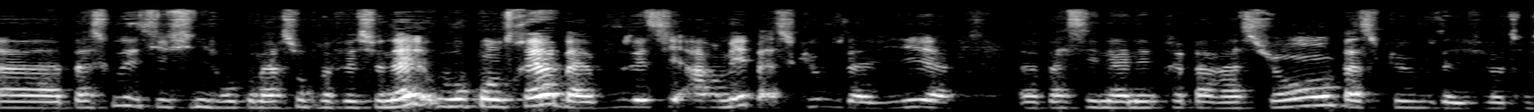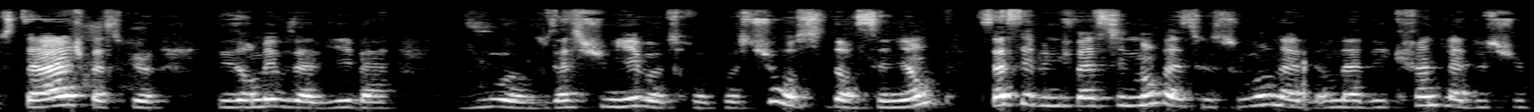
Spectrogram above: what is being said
euh, parce que vous étiez ici une reconversion professionnelle ou au contraire, bah, vous étiez armée parce que vous aviez euh, passé une année de préparation, parce que vous avez fait votre stage, parce que désormais vous aviez, bah, vous, vous assumiez votre posture aussi d'enseignant? Ça, c'est venu facilement parce que souvent on a, on a des craintes là-dessus.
